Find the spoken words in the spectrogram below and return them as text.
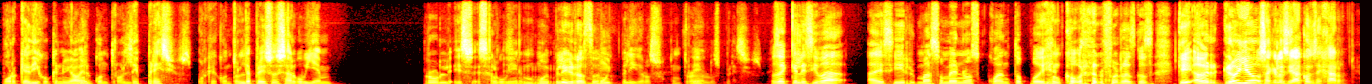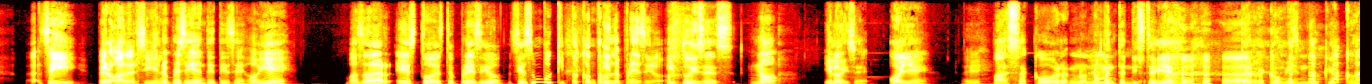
Porque dijo que no iba a haber control de precios. Porque control de precios es algo bien. Es, es algo bien. Muy peligroso. Muy peligroso controlar Sí. los precios. o sea, que les iba a decir más o menos cuánto podían cobrar por las cosas. Que, a ver, creo yo. O sea, que los iba a aconsejar. sí, pero a ver, si viene el presidente y te dice, oye, ¿vas a dar esto a este precio? Sí, es un poquito control de precio. Y tú dices, no. Y lo dice, oye, Eh. vas a cobrar. No, no me entendiste bien. Te recomiendo que, co-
